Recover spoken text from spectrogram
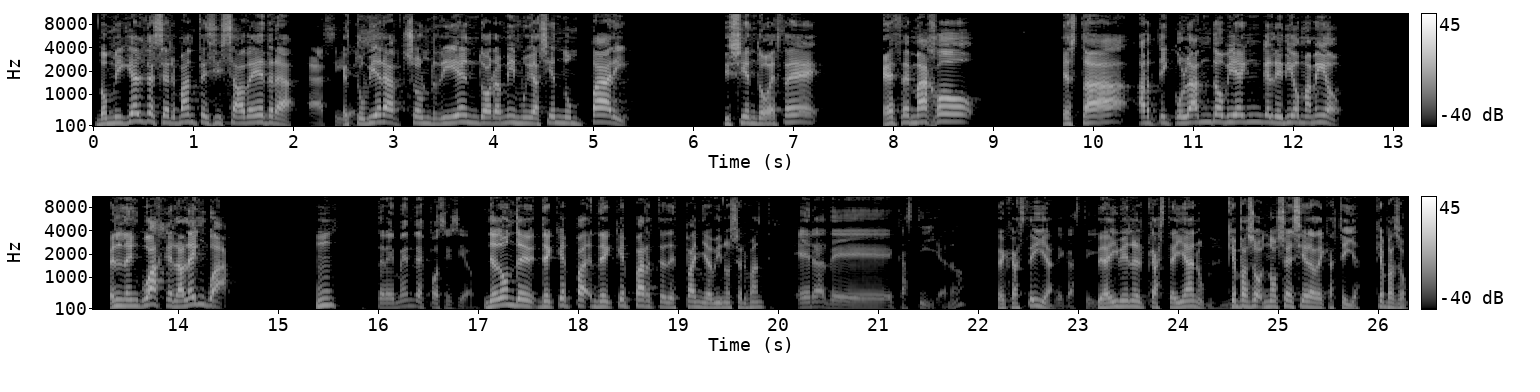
Don Miguel de Cervantes y Saavedra Así es. estuviera sonriendo ahora mismo y haciendo un party, diciendo, ese, ese majo está articulando bien el idioma mío, el lenguaje, la lengua. ¿Mm? Tremenda exposición. ¿De dónde, de qué, de qué parte de España vino Cervantes? Era de Castilla, ¿no? De Castilla. De Castilla. De ahí viene el castellano. ¿Qué pasó? No sé si era de Castilla. ¿Qué pasó?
